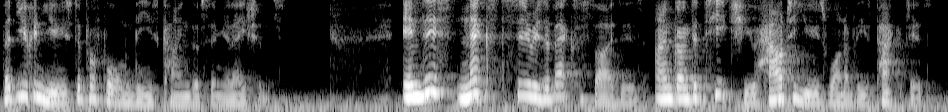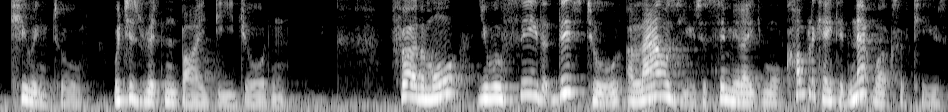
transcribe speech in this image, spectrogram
that you can use to perform these kinds of simulations. In this next series of exercises, I'm going to teach you how to use one of these packages, Queuing Tool, which is written by D. Jordan. Furthermore, you will see that this tool allows you to simulate more complicated networks of queues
